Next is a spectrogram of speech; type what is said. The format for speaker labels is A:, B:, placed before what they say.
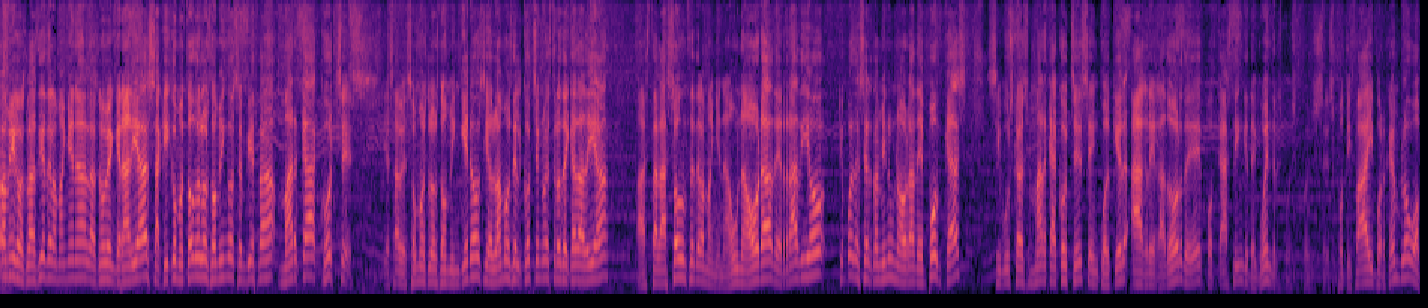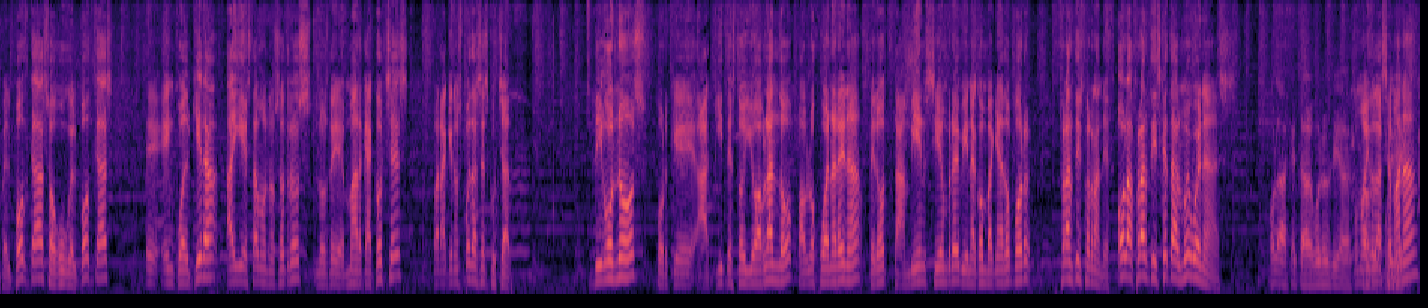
A: tal amigos? Las 10 de la mañana, las 9 en Canarias. Aquí como todos los domingos empieza Marca Coches. Ya sabes, somos los domingueros y hablamos del coche nuestro de cada día hasta las 11 de la mañana. Una hora de radio, que puede ser también una hora de podcast si buscas Marca Coches en cualquier agregador de podcasting que te encuentres. Pues, pues Spotify, por ejemplo, o Apple Podcast, o Google Podcast. Eh, en cualquiera, ahí estamos nosotros, los de Marca Coches, para que nos puedas escuchar. Digo nos porque aquí te estoy yo hablando, Pablo Juan Arena, pero también siempre viene acompañado por Francis Fernández. Hola Francis, ¿qué tal? Muy buenas.
B: Hola, ¿qué tal? Buenos días.
A: ¿Cómo ha ido la semana?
